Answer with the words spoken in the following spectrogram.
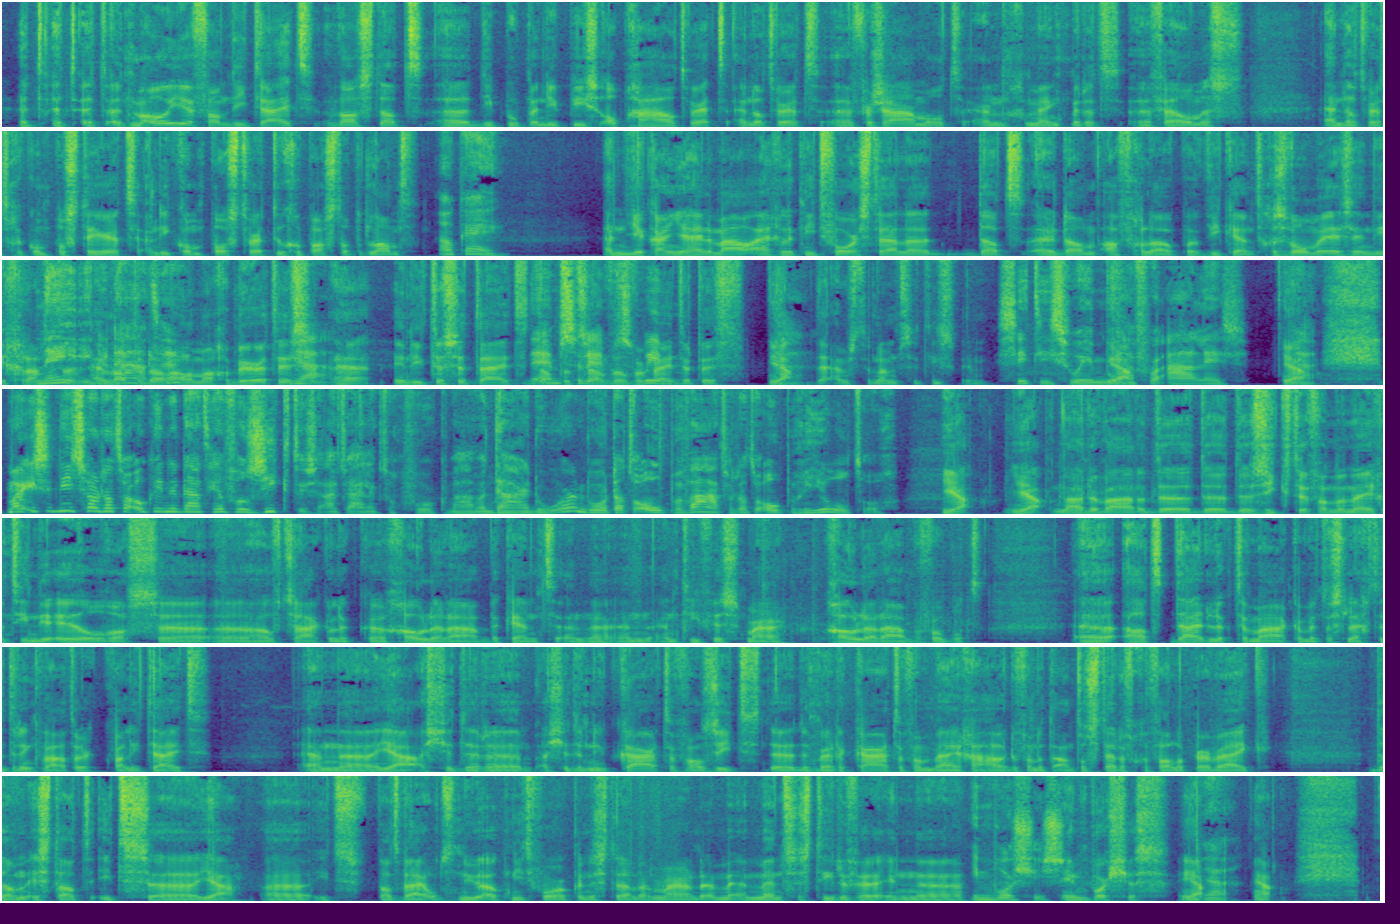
Het, het, het, het mooie van die tijd was dat uh, die poep en die pies opgehaald werd. En dat werd verzameld en gemengd met het vuilnis. En dat werd gecomposteerd. En die compost werd toegepast op het land. Oké. Okay. En je kan je helemaal eigenlijk niet voorstellen... dat er dan afgelopen weekend gezwommen is in die grachten. Nee, en wat er dan hè? allemaal gebeurd is ja. hè, in die tussentijd... De dat Amsterdam het zoveel Swim. verbeterd is. Ja, Ja. de Amsterdam City Swim. City Swim, ja, Ja. voor ALS. Ja. Maar is het niet zo dat er ook inderdaad heel veel ziektes uiteindelijk toch voorkwamen daardoor? Door dat open water, dat open riool toch? Ja, ja, nou er waren de, de, de ziekte van de 19e eeuw was uh, uh, hoofdzakelijk uh, cholera bekend en, en, en tyfus. Maar cholera bijvoorbeeld uh, had duidelijk te maken met een slechte drinkwaterkwaliteit. En uh, ja, als je, er, uh, als je er nu kaarten van ziet... er werden kaarten van bijgehouden van het aantal sterfgevallen per wijk... dan is dat iets, ja, iets wat wij ons nu ook niet voor kunnen stellen. Maar de, mensen stierven in, In bosjes. in bosjes. Ja, Ja. ja.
